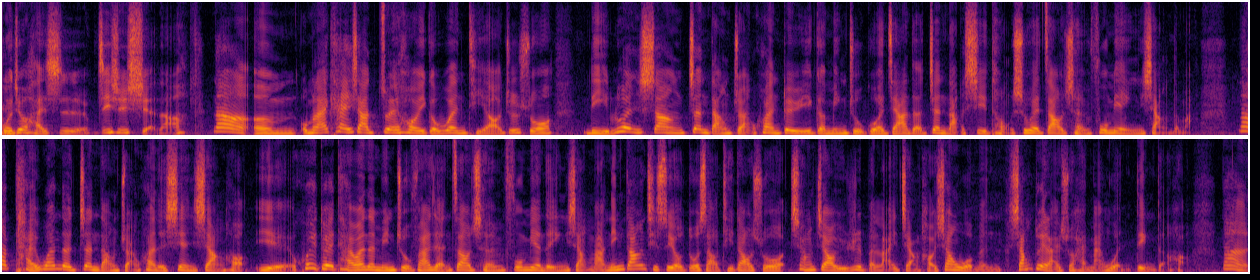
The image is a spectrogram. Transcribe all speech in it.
我就还是继续选啊。那嗯，我们来看一下最后一个问题啊，就是说，理论上政党转换对于一个民主国家的政党系统是会造成负面影响的嘛？那台湾的政党转换的现象，哈，也会对台湾的民主发展造成负面的影响吗？您刚刚其实有多少提到说，相较于日本来讲，好像我们相对来说还蛮稳定的，哈。那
